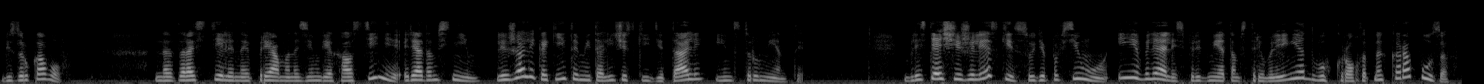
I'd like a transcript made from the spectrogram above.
без рукавов. На расстеленной прямо на земле холстине рядом с ним лежали какие-то металлические детали и инструменты. Блестящие железки, судя по всему, и являлись предметом стремления двух крохотных карапузов —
